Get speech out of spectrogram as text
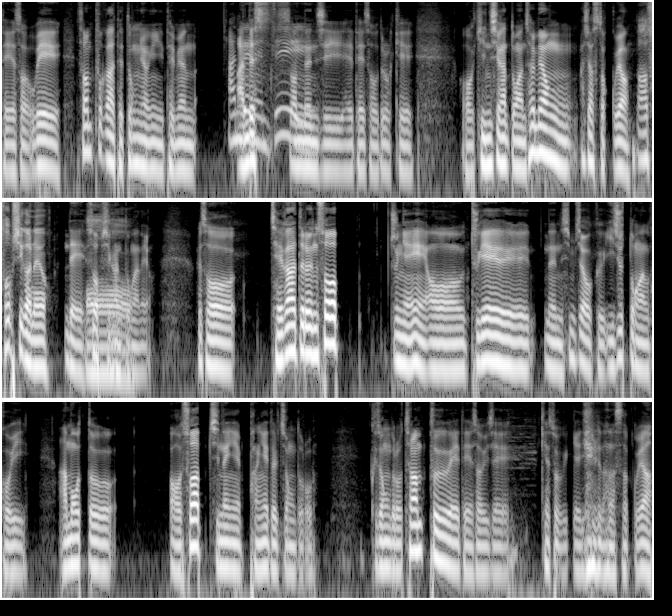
대해서 왜 트럼프가 대통령이 되면 안, 안. 됐었는지에 대해서도 이렇게 어, 긴 시간 동안 설명하셨었고요. 아 수업 시간에요. 네, 수업 어. 시간 동안에요. 그래서 제가 들은 수업 중에 어, 두 개는 심지어 그 2주 동안 거의 아무것도 어, 수합 진행에 방해될 정도로 그 정도로 트럼프에 대해서 이제 계속 얘기를 나눴었고요.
